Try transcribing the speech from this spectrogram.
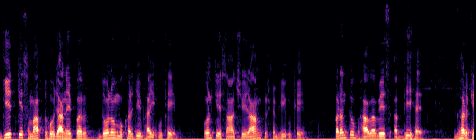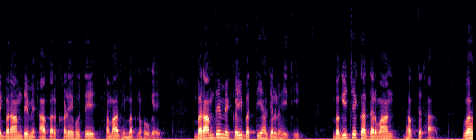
गीत के समाप्त हो जाने पर दोनों मुखर्जी भाई उठे। उनके साथ श्री रामकृष्ण भी उठे। परंतु भावावेश अब भी है। घर के बरामदे में आकर खड़े होते समाधि मग्न हो गए। बरामदे में कई बत्तियाँ जल रही थी। बगीचे का दरवान भक्त था। वह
